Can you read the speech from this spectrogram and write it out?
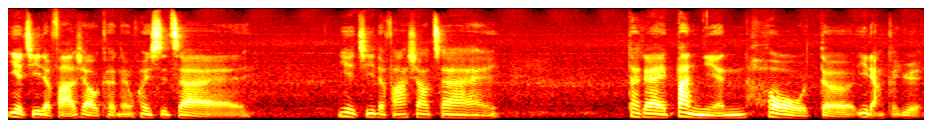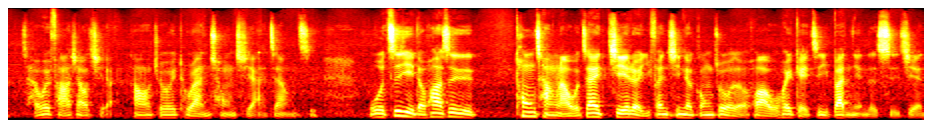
业绩的发酵可能会是在业绩的发酵在大概半年后的一两个月才会发酵起来，然后就会突然冲起来这样子。我自己的话是，通常啦，我在接了一份新的工作的话，我会给自己半年的时间，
